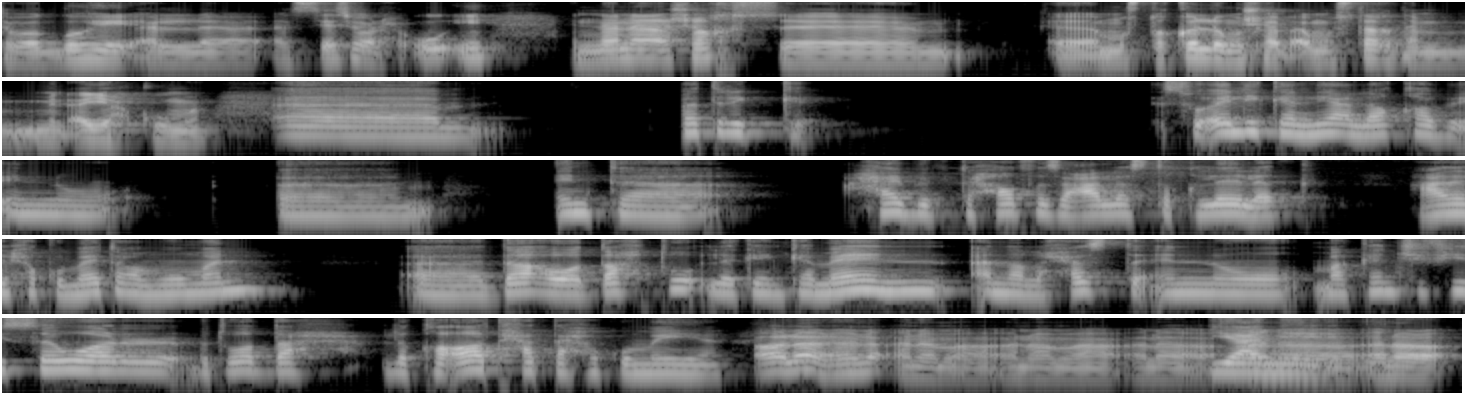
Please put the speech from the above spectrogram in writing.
توجهي ال السياسي والحقوقي، إن أنا شخص مستقل ومش هابقى مستخدم من أي حكومة. آمم باتريك سؤالي كان ليه علاقة بإنه آمم أنت حابب تحافظ على استقلالك عن الحكومات عمومًا، ده وضّحته، لكن كمان أنا لاحظت إنه ما كانش في صور بتوضّح لقاءات حتى حكومية. آه، لا، لا، لأ، أنا ما أنا ما أنا يعني أنا أنا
